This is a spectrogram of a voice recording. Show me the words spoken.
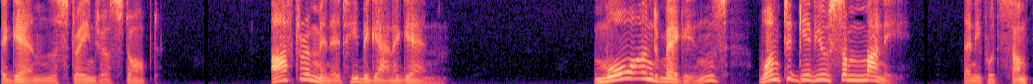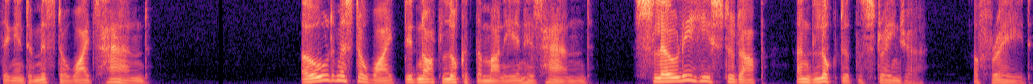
Again the stranger stopped. After a minute he began again. Maw and Meggins want to give you some money. Then he put something into Mr. White's hand. Old Mr. White did not look at the money in his hand. Slowly he stood up and looked at the stranger, afraid.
